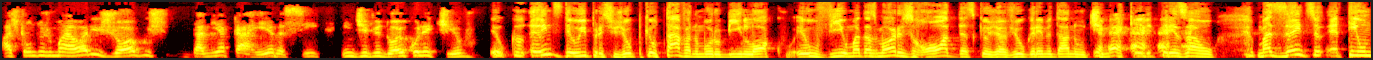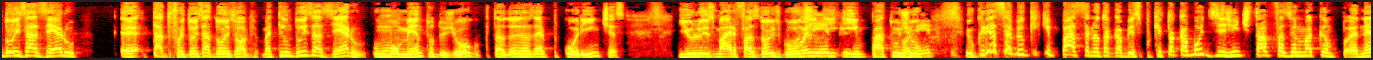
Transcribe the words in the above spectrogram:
Acho que é um dos maiores jogos da minha carreira, assim, individual e coletivo. Eu, antes de eu ir para esse jogo, porque eu tava no Morumbi em loco, eu vi uma das maiores rodas que eu já vi o Grêmio dar num time, aquele 3 a 1 Mas antes é, tem um 2 a 0 é, tá, foi 2 a 2 óbvio, mas tem um 2 a 0 um momento do jogo, que tá 2 a 0 pro Corinthians, e o Luiz Mário faz dois gols e, e, empata o jogo. Eu queria saber o que, que passa na tua cabeça, porque tu acabou de dizer, a gente tava fazendo uma campanha, né?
